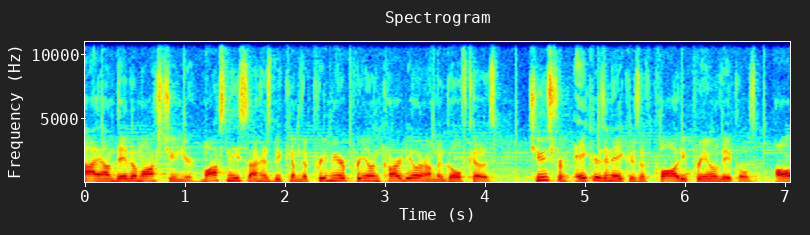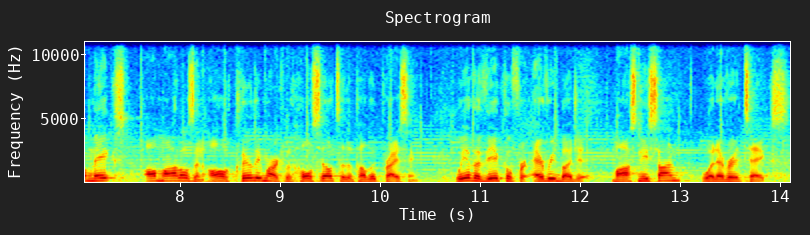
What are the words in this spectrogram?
Hi, I'm David Maus Jr. Maus Nissan has become the premier pre-owned car dealer on the Gulf Coast. Choose from acres and acres of quality pre-owned vehicles, all makes, all models, and all clearly marked with wholesale to the public pricing. We have a vehicle for every budget. Maus Nissan, whatever it takes.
